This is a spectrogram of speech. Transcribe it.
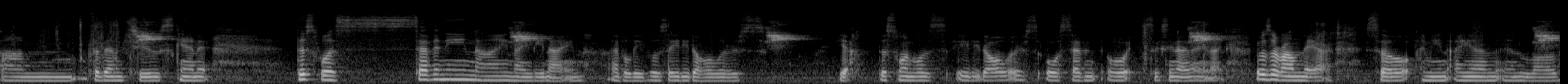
um, for them to scan it. This was $79.99, I believe. It was $80. Yeah, this one was $80 or seven or $69.99. It was around there. So, I mean, I am in love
